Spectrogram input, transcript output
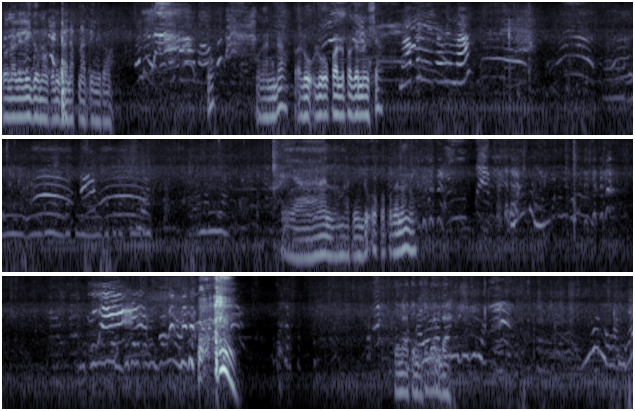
Ito naliligaw mga kamag-anak natin ito. Oh, maganda. Paluok pala pa ganun siya. Mapahingi kami, ma? Ayan, malaking luok pa ganun. Oh. Tingnan dito banda.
